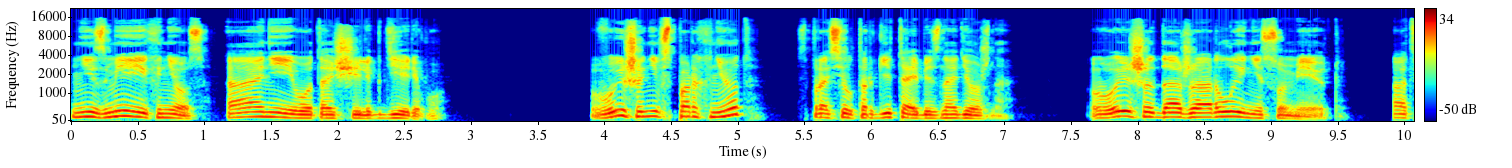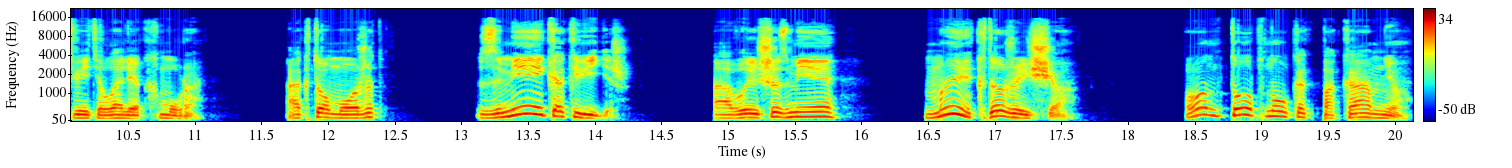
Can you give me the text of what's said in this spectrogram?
не змей их нес, а они его тащили к дереву. «Выше не вспорхнет?» — спросил Таргитай безнадежно. «Выше даже орлы не сумеют», — ответил Олег хмуро. «А кто может?» «Змеи, как видишь». «А выше змея?» «Мы, кто же еще?» Он топнул, как по камню,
